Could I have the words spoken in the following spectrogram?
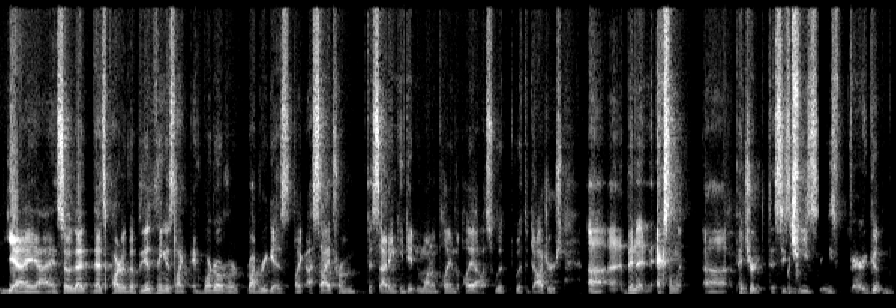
Yeah, yeah, and so that that's part of it. But the other thing is like Eduardo Rodriguez, like aside from deciding he didn't want to play in the playoffs with with the Dodgers, uh, been an excellent uh, pitcher this season. He's he's very good.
